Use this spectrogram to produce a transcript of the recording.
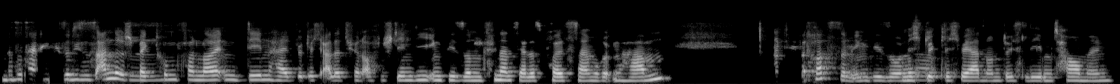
Und das ist halt irgendwie so dieses andere Mhm. Spektrum von Leuten, denen halt wirklich alle Türen offen stehen, die irgendwie so ein finanzielles Polster im Rücken haben, aber trotzdem irgendwie so nicht Ja. glücklich werden und durchs Leben taumeln.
